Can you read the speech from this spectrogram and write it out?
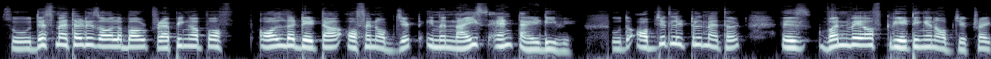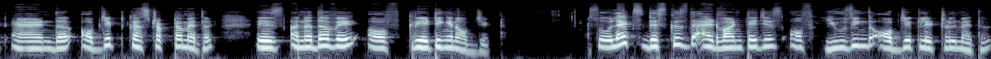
So this method is all about wrapping up of all the data of an object in a nice and tidy way. So the object literal method is one way of creating an object, right? And the object constructor method is another way of creating an object. So let's discuss the advantages of using the object literal method.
